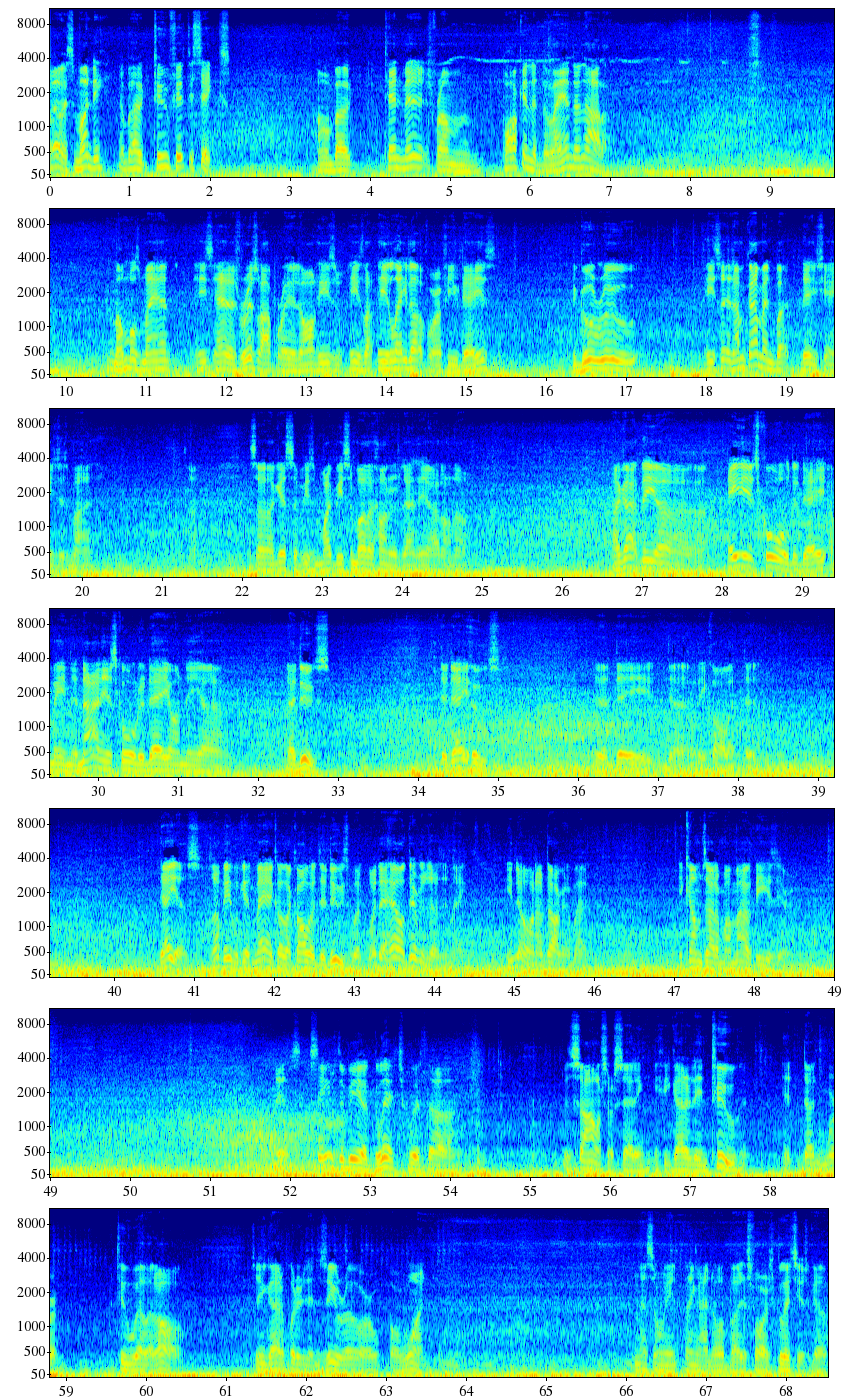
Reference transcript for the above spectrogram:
Well, it's Monday, about 2.56. I'm about 10 minutes from parking at the Land. Mumbles man, he's had his wrist operated on. He's he's he's laid up for a few days. The guru, he said, I'm coming, but then he changed his mind. So, so I guess there might be some other hunters down here, I don't know. I got the uh, 8 inch coil today, I mean the 9 inch coil today on the uh, the deuce, the day who's, the day, the, what do you call it, the Deus. Some people get mad because I call it the deuce, but what the hell difference does it make? You know what I'm talking about. It comes out of my mouth easier. It seems to be a glitch with uh, the silencer setting. If you got it in two, it doesn't work too well at all. So you got to put it in zero or, or one. And that's the only thing I know about as far as glitches go.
